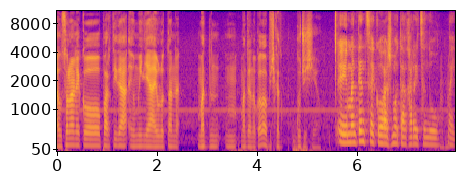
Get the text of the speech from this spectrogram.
Auzolaneko partida eun mila eurotan maten, mantenduko da, pixkat gutxi xeo. E, mantentzeko asmotan jarraitzen dugu, bai.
